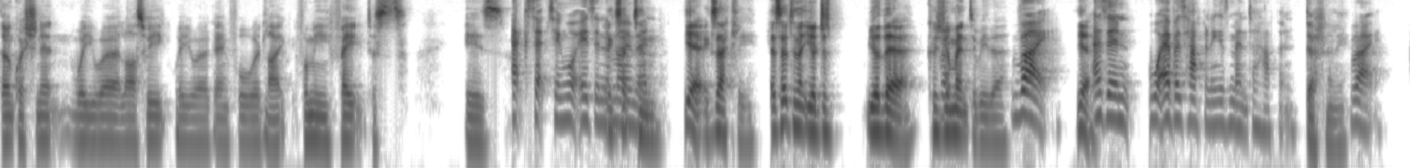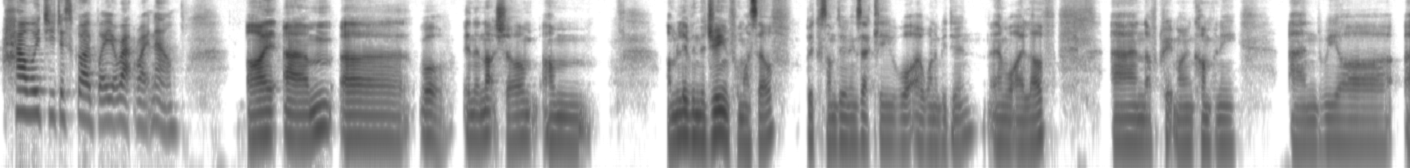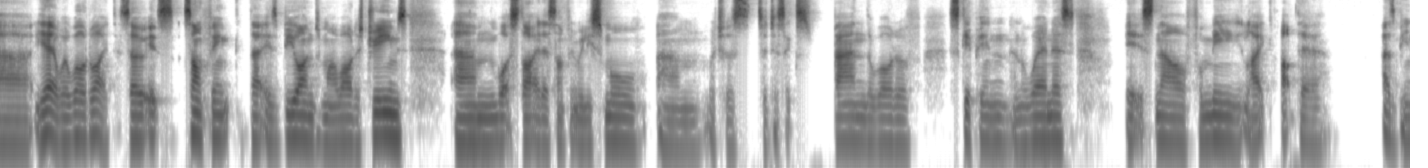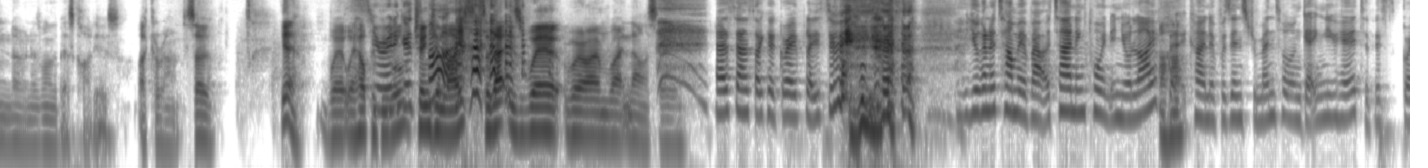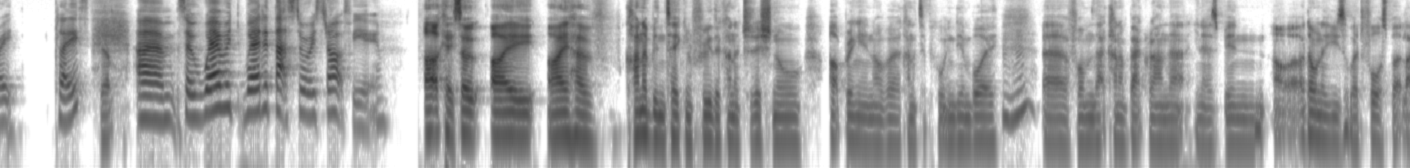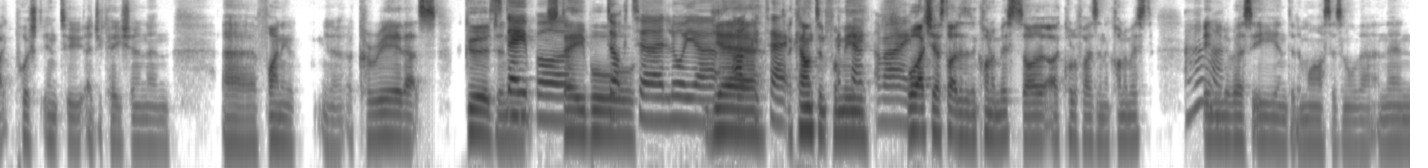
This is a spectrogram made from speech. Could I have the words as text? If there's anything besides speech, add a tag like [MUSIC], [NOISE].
don't question it. Where you were last week, where you were going forward. Like for me, fate just is Accepting what is in the accepting. moment. Yeah, exactly. Accepting that you're just you're there because you're meant to be there. Right. Yeah, As in, whatever's happening is meant to happen. definitely. Right. How would you describe where you're at right now? I am, uh, well, in a nutshell, I'm, I'm, I'm living the dream for myself because I'm doing exactly what I want to be doing and what I love, and I've created my own company, and we are, uh, yeah, we're worldwide. So it's something that is beyond my wildest dreams. Um, what started as something really small, um, which was to just expand the world of skipping and awareness, it's now for me like up there as being known as one of the best cardios like around. So yeah, we're, we're helping people, changing spot. lives. So that is where [LAUGHS] where I am right now. So [LAUGHS] That sounds like a great place to be. [LAUGHS] Yeah. You're going to tell me about a turning point in your life Uh-huh. that kind of was instrumental in getting you here to this great place. Yep. Um, so where would, where did that story start for you? Uh, okay, so I I have kind of been taken through the kind of traditional upbringing of a kind of typical Indian boy Mm-hmm. uh, from that kind of background that you know has been I don't want to use the word force, but like pushed into education and uh, finding a you know a career that's good Stable, and stable, Doctor, lawyer, yeah, architect, accountant for me. account- all right. Well, actually, I started as an economist, so I, I qualified as an economist. in Ah, university and did a master's and all that. And then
